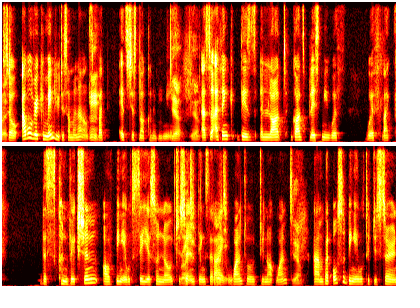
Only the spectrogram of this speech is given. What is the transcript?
Right. So I will recommend you to someone else, Mm. but it's just not going to be me. yeah. Yeah. Uh, so I think there's a lot. God's blessed me with with like this conviction of being able to say yes or no to Right, certain things that right. I want or do not want. Yeah. Um, but also being able to discern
